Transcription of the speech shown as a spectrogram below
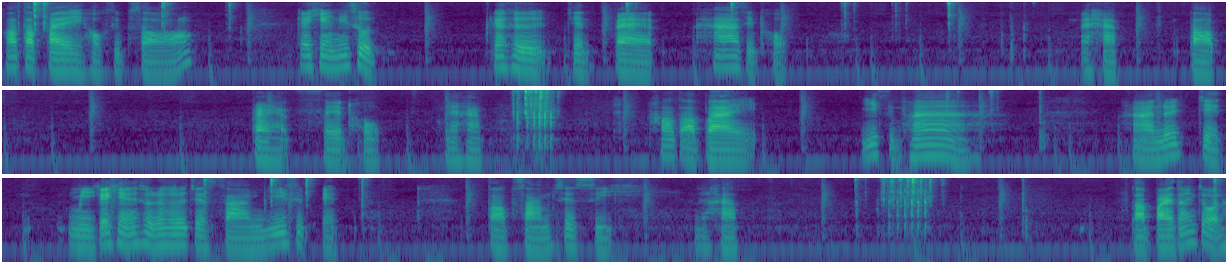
ข้อต่อไป 62 ใกล้เคียงที่สุดก็คือ 78 56 นะครับ ตอบ8เศษ6 นะครับ ข้อต่อไป 25 หารด้วย 7 มีใกล้เคียงที่สุดก็คือ 73 21 ตอบ 3 เศษ 4 นะครับ ต่อไปตั้งโจทย์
